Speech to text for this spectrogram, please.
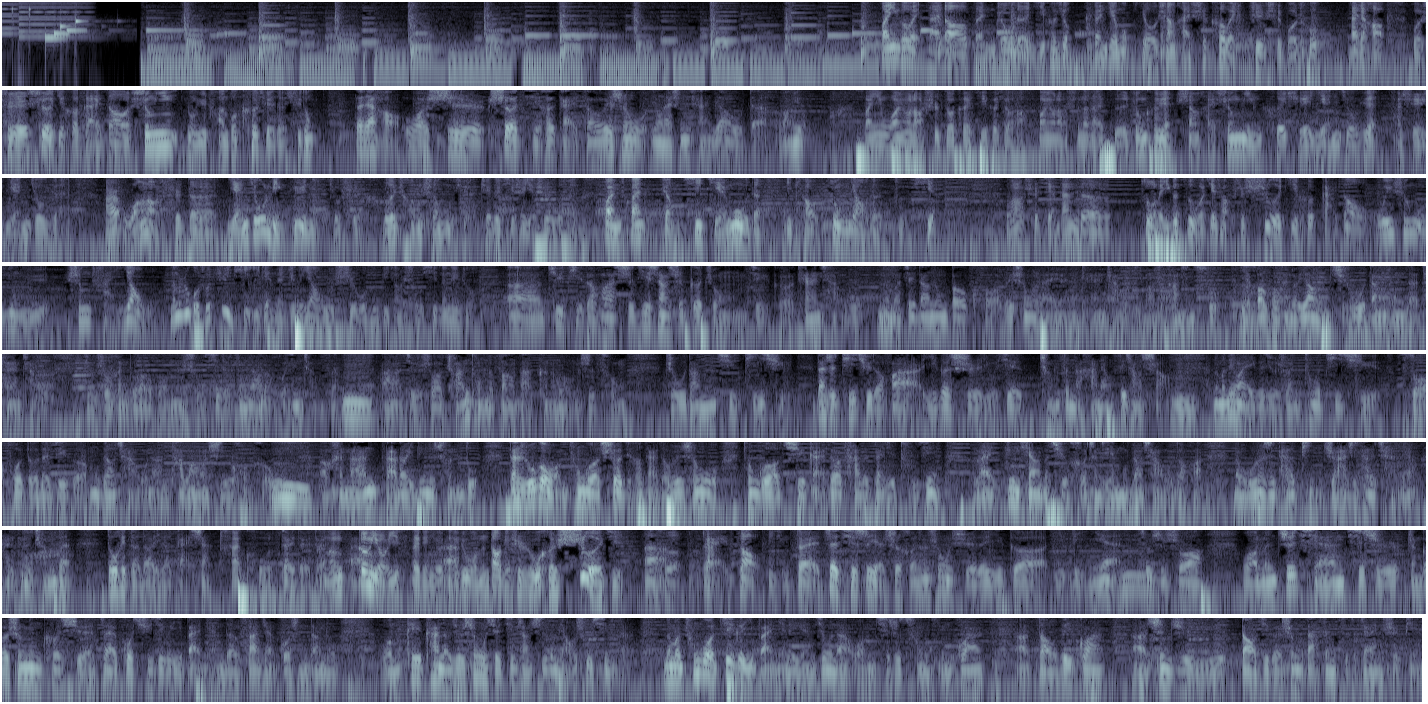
欢迎各位来到本周的极客秀。本节目由上海市科委支持播出。大家好，我是设计和改造声音用于传播科学的旭东。大家好，我是设计和改造微生物用来生产药物的王勇。欢迎王勇老师做客极客秀啊！王勇老师呢来自中科院上海生命科学研究院，他是研究员。而王老师的研究领域呢就是合成生物学，这个其实也是我们贯穿整期节目的一条重要的主线。王老师简单的做了一个自我介绍，是设计和改造微生物用于生产药物。那么如果说具体一点的这个药物，是我们比较熟悉的那种。呃，具体的话，实际上是各种这个天然产物。那么这当中包括微生物来源的天然产物，比方说抗生素，也包括很多药用植物当中的天然产物，比如说很多我们熟悉的中药的活性成分。嗯啊，就是说传统的方法，可能我们是从植物当中去提取，但是提取的话，一个是有些成分的含量非常少。嗯。那么另外一个就是说，你通过提取所获得的这个目标产物呢，它往往是一个混合物，嗯啊，很难达到一定的纯度。但是如果我们通过设计和改造微生物，通过去改造它的代谢途径，来定向的去合成这些目标产物的话，那无论是它的品质，还是它的产量，还是它的成本，都会得到一个改善。太酷了。对对对，可能更有意思的点就在于我们到底是如何设计和改造异形态。对，这其实也是合成生物学的一个一理念，就是说，我们之前其实整个生命科学在过去这个一百年的发展过程当中，我们可以看到，就是生物学基本上是一个描述性的。那么通过这个一百年的研究呢，我们其实从宏观啊到微观啊，甚至于到这个生物大分子的这样一个水平。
